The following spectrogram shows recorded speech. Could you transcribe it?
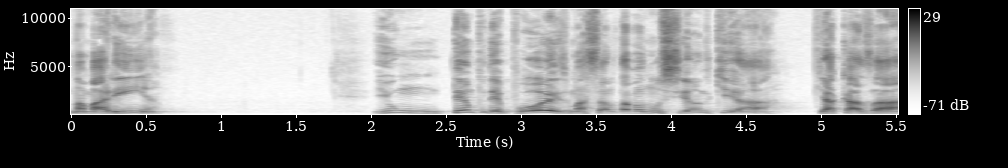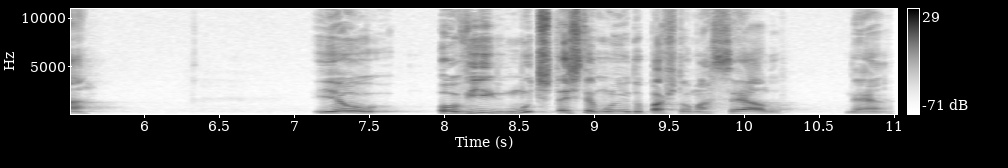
na Marinha. E um tempo depois, Marcelo estava anunciando que ia, que ia casar. E eu ouvi muitos testemunhos do pastor Marcelo, né,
